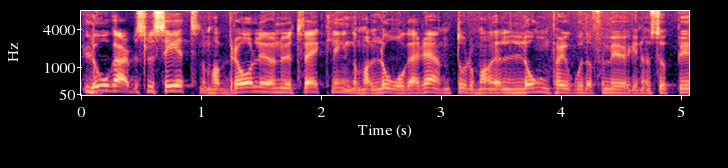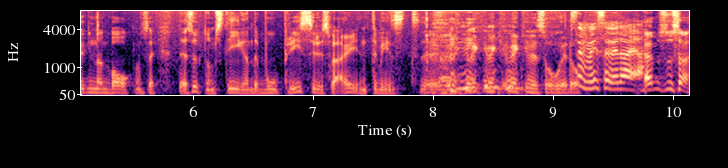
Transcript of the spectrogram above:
låg arbetslöshet, de har bra löneutveckling, de har låga räntor, de har en lång period av förmögenhetsuppbyggnad bakom sig. Dessutom stigande bopriser i Sverige, inte minst. Vilket vi såg idag. Som vi såg idag ja. så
